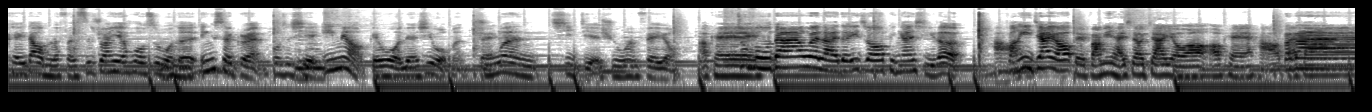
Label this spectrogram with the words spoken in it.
可以到我们的粉丝专业，或是我的 Instagram，或是写 email 给我联系我们，询问细节，询问费用。OK，祝福大家未来的一周平安喜乐，好，防疫加油。对，防疫还是要加油哦。OK，好，拜拜。大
